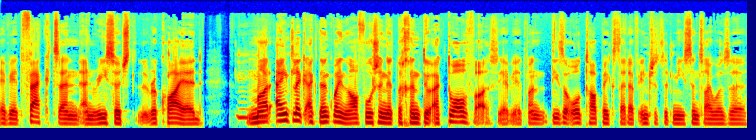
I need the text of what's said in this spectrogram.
jy weet, facts and and research required. Mm -hmm. Maar eintlik ek dink my navorsing het begin toe ek 12 was, jy weet, want these are all topics that have interested me since I was a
